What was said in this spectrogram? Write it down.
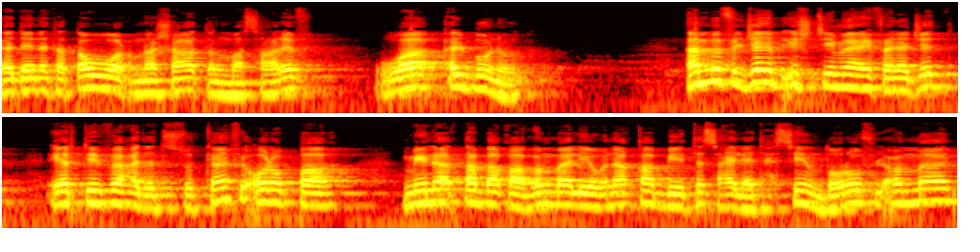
لدينا تطور نشاط المصارف والبنوك. أما في الجانب الاجتماعي فنجد ارتفاع عدد السكان في أوروبا ميلاد طبقة عمالية ونقابية تسعى إلى تحسين ظروف العمال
